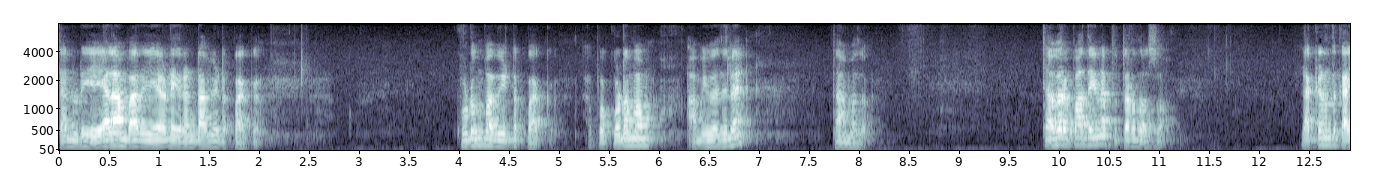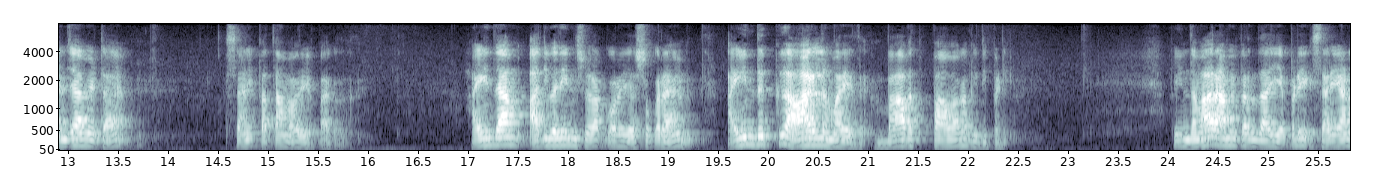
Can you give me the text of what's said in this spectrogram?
தன்னுடைய ஏழாம் பார்வையோட இரண்டாம் வீட்டை பார்க்கும். குடும்ப வீட்டை பார்க்கும். அப்போ குடும்பம் அமைவதில் தாமதம். தவிர பார்த்தீங்கன்னா புத்திரதோஷம் லக்கணத்துக்கு அஞ்சாம் வீட்டை சனி பத்தாம் பார்வையை பார்க்குது. ஐந்தாம் அதிபதின்னு சொல்லக்கூடிய சுக்கரன் ஐந்துக்கு ஆறில் மறையுது. பாவத் பாவக விதிப்படி. இப்போ இந்த மாதிரி அமைப்பு இருந்தால் எப்படி சரியான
